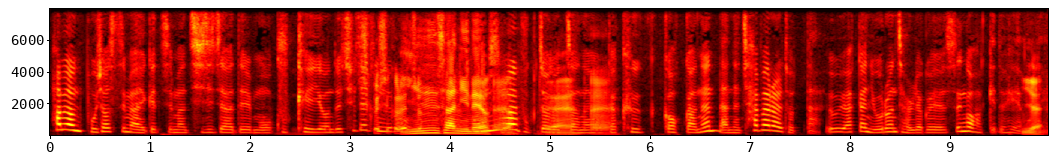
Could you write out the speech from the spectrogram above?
화면 보셨으면 알겠지만 지지자들 뭐 국회의원들 취재진들. 인산이네요. 정말 네. 북적였잖아요. 네. 그러니까 그것과는 나는 차별화를 뒀다. 요 약간 요런 전략을 쓴 것 같기도 해요. 예. 네.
